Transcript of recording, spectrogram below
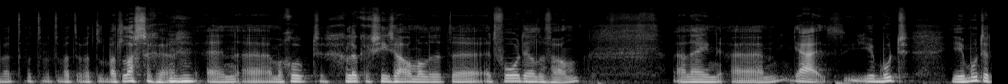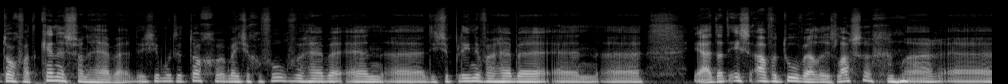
wat, wat, wat, wat, wat, wat lastiger. Mhm. en, maar goed, gelukkig zien ze allemaal het, het voordeel ervan. Alleen, ehm, ja, je moet je moet er toch wat kennis van hebben. Dus je moet er toch een beetje gevoel voor hebben en uh, discipline voor hebben. En uh, ja, dat is af en toe wel eens lastig. Mm -hmm. Maar uh,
